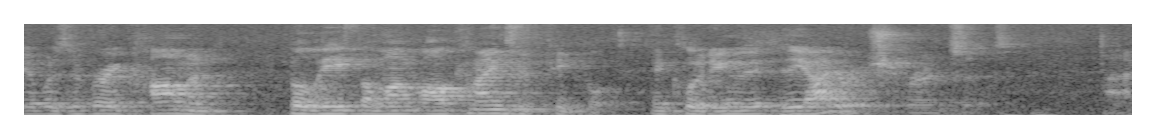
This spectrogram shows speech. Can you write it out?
It was a very common belief among all kinds of people, including the, the Irish, for instance. Uh,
